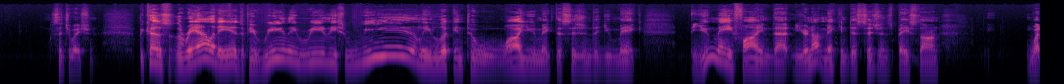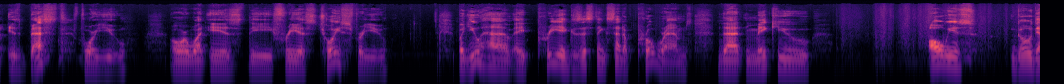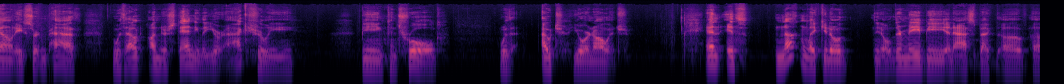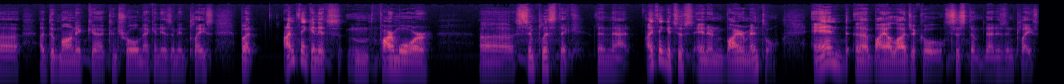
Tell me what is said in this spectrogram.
situation. Because the reality is, if you really, really, really look into why you make decisions that you make, you may find that you're not making decisions based on what is best for you or what is the freest choice for you but you have a pre existing set of programs that make you always go down a certain path without understanding that you're actually being controlled without your knowledge. And it's not like, you know, you know, there may be an aspect of uh, a demonic uh, control mechanism in place, but I'm thinking it's mm, far more uh, simplistic than that. I think it's just an environmental and uh, biological system that is in place.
